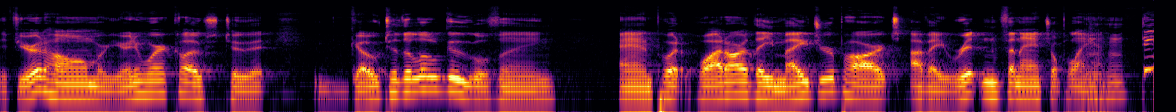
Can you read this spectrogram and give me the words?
if you're at home or you're anywhere close to it, go to the little Google thing and put what are the major parts of a written financial plan. Mm-hmm. Ding!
